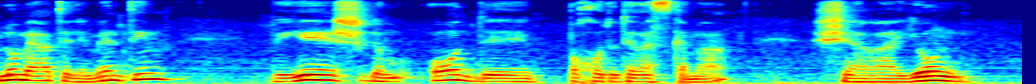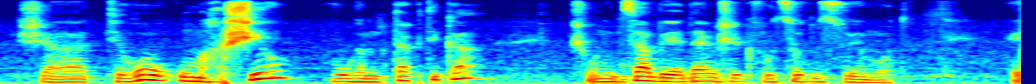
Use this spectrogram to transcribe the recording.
לא מעט אלמנטים. ויש גם עוד אה, פחות או יותר הסכמה שהרעיון שהטרור הוא מכשיר והוא גם טקטיקה שהוא נמצא בידיים של קבוצות מסוימות. אה,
